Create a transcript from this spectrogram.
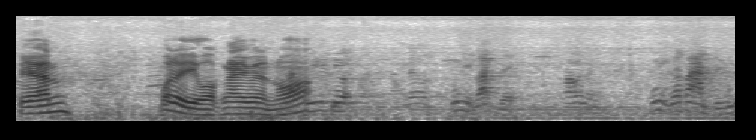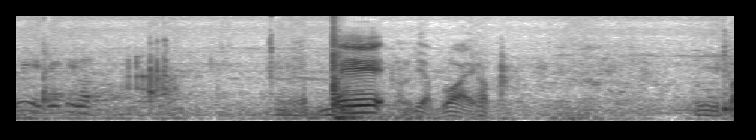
เฮ้ยอัน บ่ได้ออกไงไปน่ะเนาะเลยเข้าหนึ่งผู้หญิงรัดบ้านถึงนี่ไปกี่รถเบ๊ะเรียบร้อยครับนี่ไป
